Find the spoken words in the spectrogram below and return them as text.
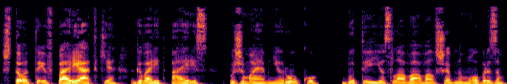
что ты в порядке», — говорит Айрис, пожимая мне руку будто ее слова волшебным образом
